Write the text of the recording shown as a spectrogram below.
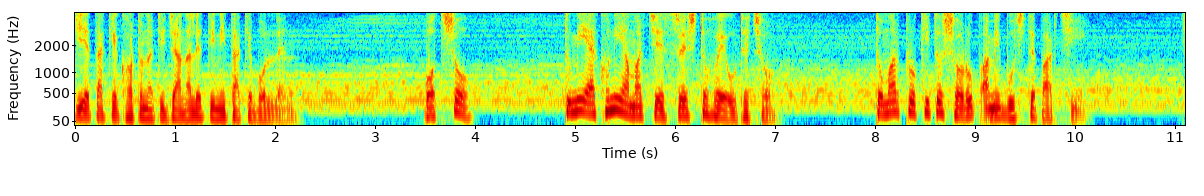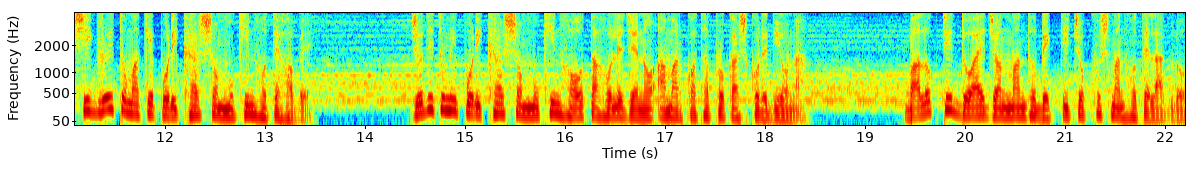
গিয়ে তাকে ঘটনাটি জানালে তিনি তাকে বললেন, বৎস, তুমি এখনই আমার চেয়ে শ্রেষ্ঠ হয়ে উঠেছ। তোমার প্রকৃত স্বরূপ আমি বুঝতে পারছি। শীঘ্রই তোমাকে পরীক্ষার সম্মুখীন হতে হবে। যদি তুমি পরীক্ষার সম্মুখীন হও তাহলে যেন আমার কথা প্রকাশ করে দিও না। বালকটির দোয়ায় জন্মান্ধ ব্যক্তি চক্ষুষ্মান হতে লাগল,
